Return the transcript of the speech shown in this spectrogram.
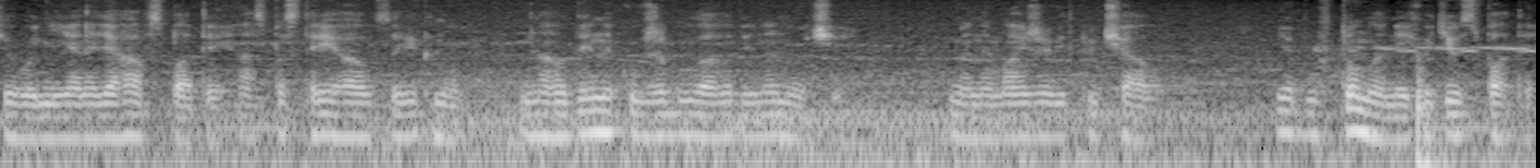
Сьогодні я не лягав спати, а спостерігав за вікном. На годиннику вже була година ночі. Мене майже відключало. Я був втомлений і хотів спати,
